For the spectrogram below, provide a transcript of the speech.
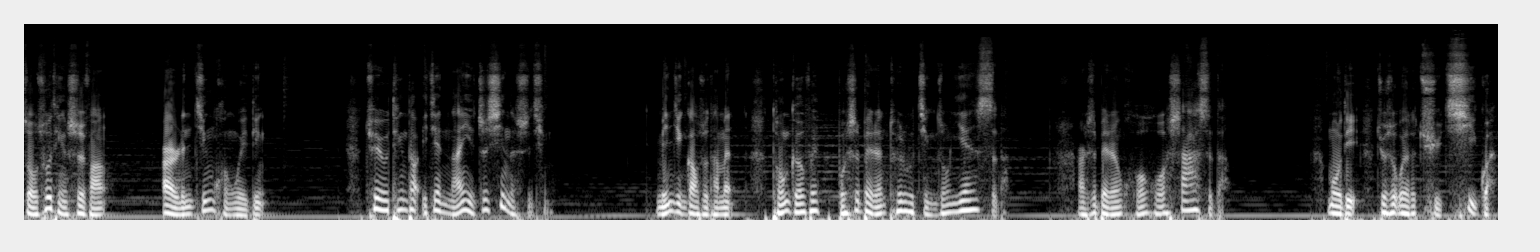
走出停尸房，二人惊魂未定，却又听到一件难以置信的事情。民警告诉他们，童格飞不是被人推入井中淹死的，而是被人活活杀死的，目的就是为了取器官。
